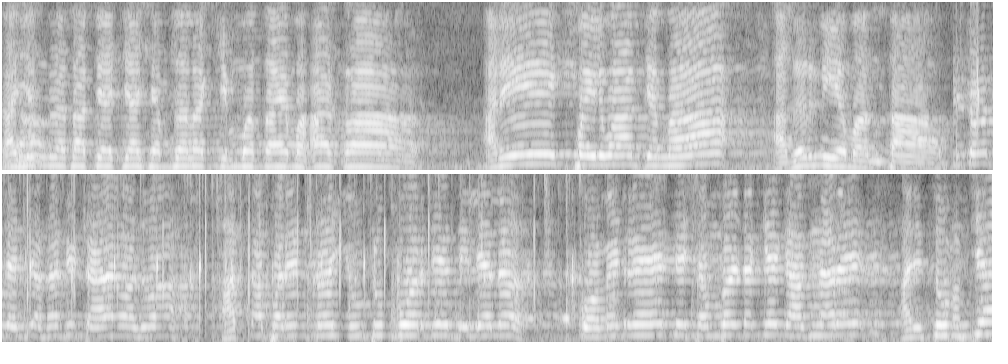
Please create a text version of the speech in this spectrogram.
राजेंद्र तात्याच्या शब्दाला किंमत आहे महाराष्ट्रात. अनेक पैलवान त्यांना आदरणीय मानतात. तो त्यांच्यासाठी टाळ्या वाजवा. आतापर्यंत युट्यूब वर जे दिलेलं कॉमेंट्री आहे ते शंभर टक्के गाजणार आहे. आणि तुमच्या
